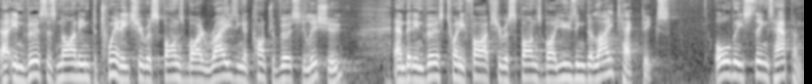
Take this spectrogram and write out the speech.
Uh, in verses 19 to 20, she responds by raising a controversial issue. And then in verse 25, she responds by using delay tactics. All these things happen.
